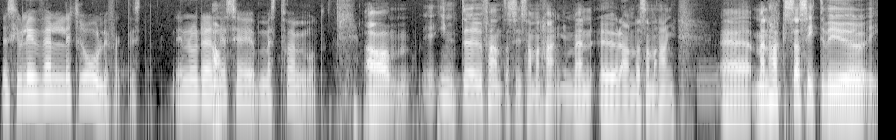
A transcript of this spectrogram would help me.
Det ska bli väldigt roligt faktiskt. Det är nog den Ja. jag ser mest fram emot. Ja, inte ur fantasy-sammanhang, men ur andra sammanhang. Eh, men Haxa sitter vi ju,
